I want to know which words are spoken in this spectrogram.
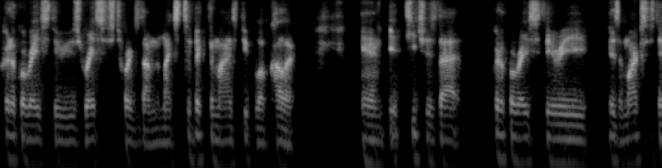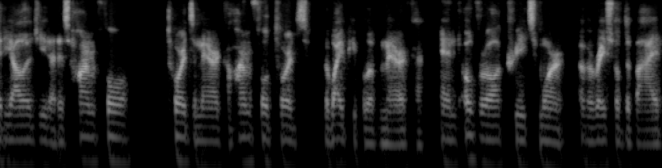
critical race theory is racist towards them and likes to victimize people of color. And it teaches that critical race theory is a Marxist ideology that is harmful towards America, harmful towards the white people of America, and overall creates more of a racial divide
